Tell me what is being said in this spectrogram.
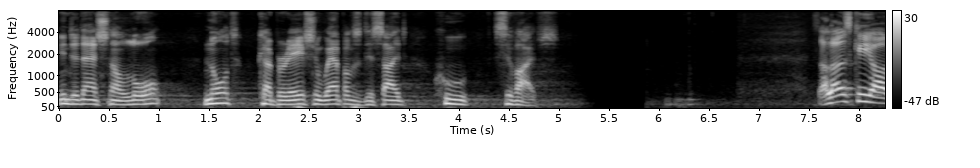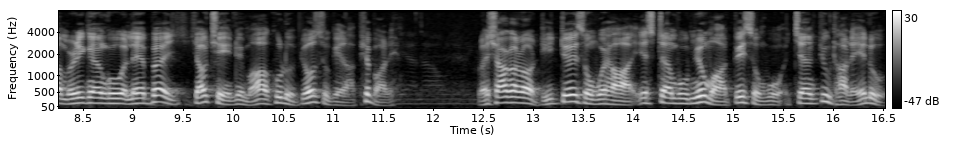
international law, not cooperation weapons decide who survives. ဇလန်စကီဟာအမေရိကန်ကိုအလဲပတ်ရောက်ချိန်အတွင်းမှာအခုလိုပြောဆိုခဲ့တာဖြစ်ပါတယ်ရုရှားကတော့ဒီတွဲဆုံပွဲဟာအစ္စတန်ဘူမြို့မှာတွဲဆုံဖို့အကြံပြုထားတယ်လို့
